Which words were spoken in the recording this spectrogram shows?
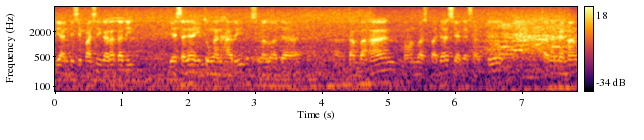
diantisipasi karena tadi biasanya hitungan hari selalu ada eh, tambahan. Mohon waspada siaga satu karena memang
